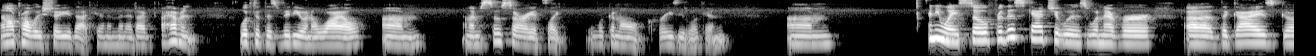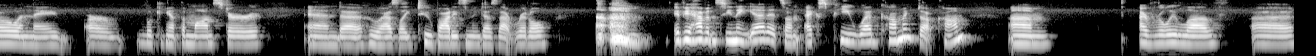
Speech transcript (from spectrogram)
And I'll probably show you that here in a minute. I've, I haven't looked at this video in a while, um, and I'm so sorry it's like looking all crazy looking. Um, anyway, so for this sketch, it was whenever uh, the guys go and they are looking at the monster and uh, who has like two bodies and he does that riddle. if you haven't seen it yet, it's on xpwebcomic.com. Um, I really love uh,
